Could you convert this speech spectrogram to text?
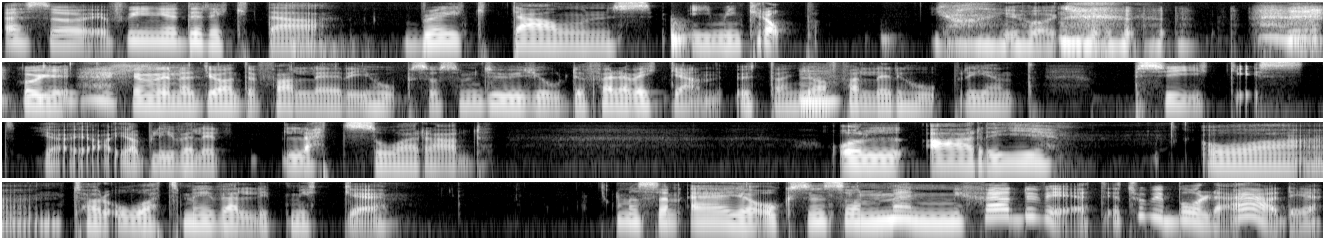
alltså, jag får inga direkta breakdowns i min kropp. Jag, jag, okay. jag menar att jag inte faller ihop så som du gjorde förra veckan, utan mm. jag faller ihop rent psykiskt. Ja, ja, jag blir väldigt lättsårad och arg och tar åt mig väldigt mycket. Men sen är jag också en sån människa, du vet. Jag tror vi båda är det.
